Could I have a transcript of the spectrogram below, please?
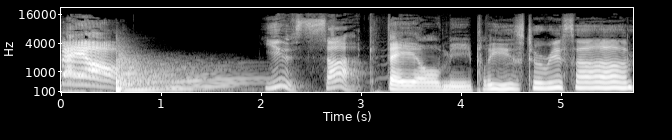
Fail. You suck. Fail me, please, Theresa.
